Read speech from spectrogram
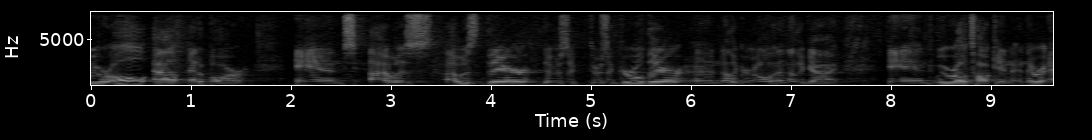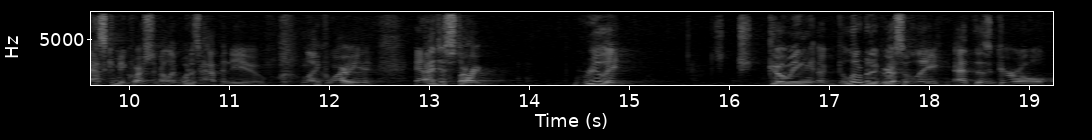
We were all out at a bar, and I was I was there. There was a there was a girl there, another girl, another guy, and we were all talking, and they were asking me questions about like what has happened to you, like why are you, and I just start really going a, a little bit aggressively at this girl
